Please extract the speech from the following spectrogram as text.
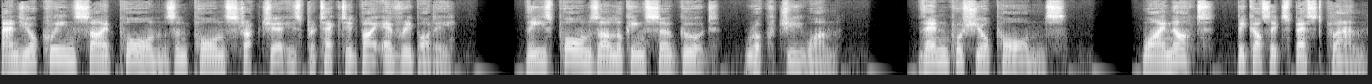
And your queen side pawns and pawn structure is protected by everybody. These pawns are looking so good, rook g1. Then push your pawns. Why not? because it's best plan.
